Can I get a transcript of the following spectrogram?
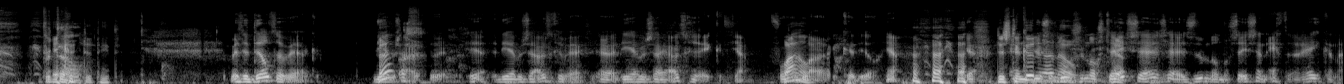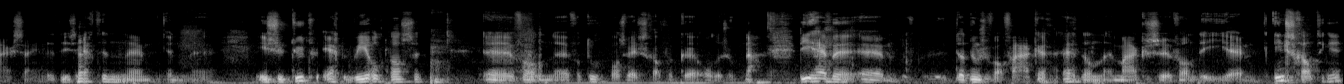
Vertel. het niet. Met de Delta-werken. Die, hebben ze uitgewerkt. Ja, die hebben ze uitgewerkt. Uh, die hebben zij uitgerekend, ja. Voor wow. een belangrijk deel, ja. ja. dus die en kunnen dus dat doen ze nog steeds. Hè. Ze, ze, doen dat nog steeds. Ze zijn echt rekenaars zijn. Het is echt een, een, een uh, instituut, echt wereldklasse. Uh, van, van toegepast wetenschappelijk onderzoek. Nou, die hebben ehm, dat doen ze wel vaker. Hè, dan maken ze van die inschattingen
